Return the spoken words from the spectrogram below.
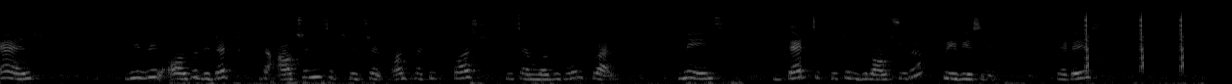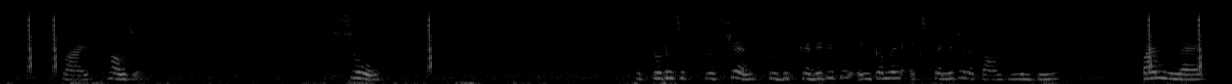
and we will also deduct the outstanding subscription on 31st December 2012 means that subscription belongs to the previous year. That is 5000 so the total subscription to be credited to income and expenditure account will be 1 lakh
